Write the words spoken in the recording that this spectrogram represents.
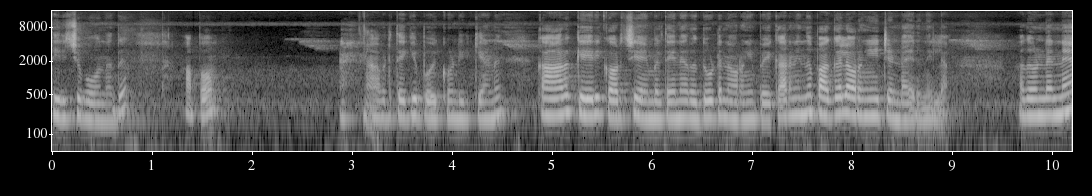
തിരിച്ചു പോകുന്നത്. അപ്പോൾ അവിടത്തേക്ക് പോയിക്കൊണ്ടിരിക്കുകയാണ്. കാറ് കയറി കുറച്ച് കഴിയുമ്പോഴത്തേന് ഋതൂട്ടൻ ഉറങ്ങിപ്പോയി. കാരണം ഇന്ന് പകൽ ഉറങ്ങിയിട്ടുണ്ടായിരുന്നില്ല. അതുകൊണ്ട് തന്നെ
